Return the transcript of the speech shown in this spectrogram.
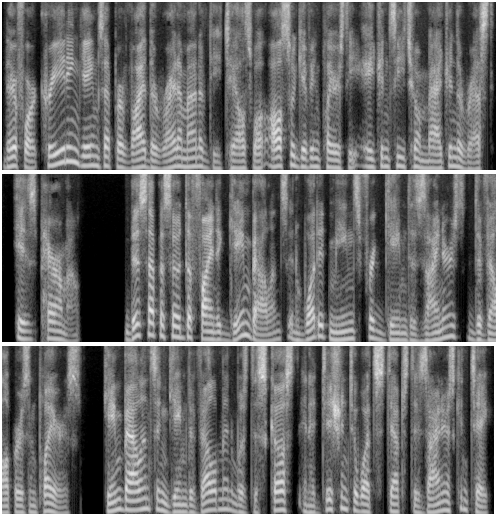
Therefore, creating games that provide the right amount of details while also giving players the agency to imagine the rest is paramount. This episode defined a game balance and what it means for game designers, developers, and players. Game balance in game development was discussed in addition to what steps designers can take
